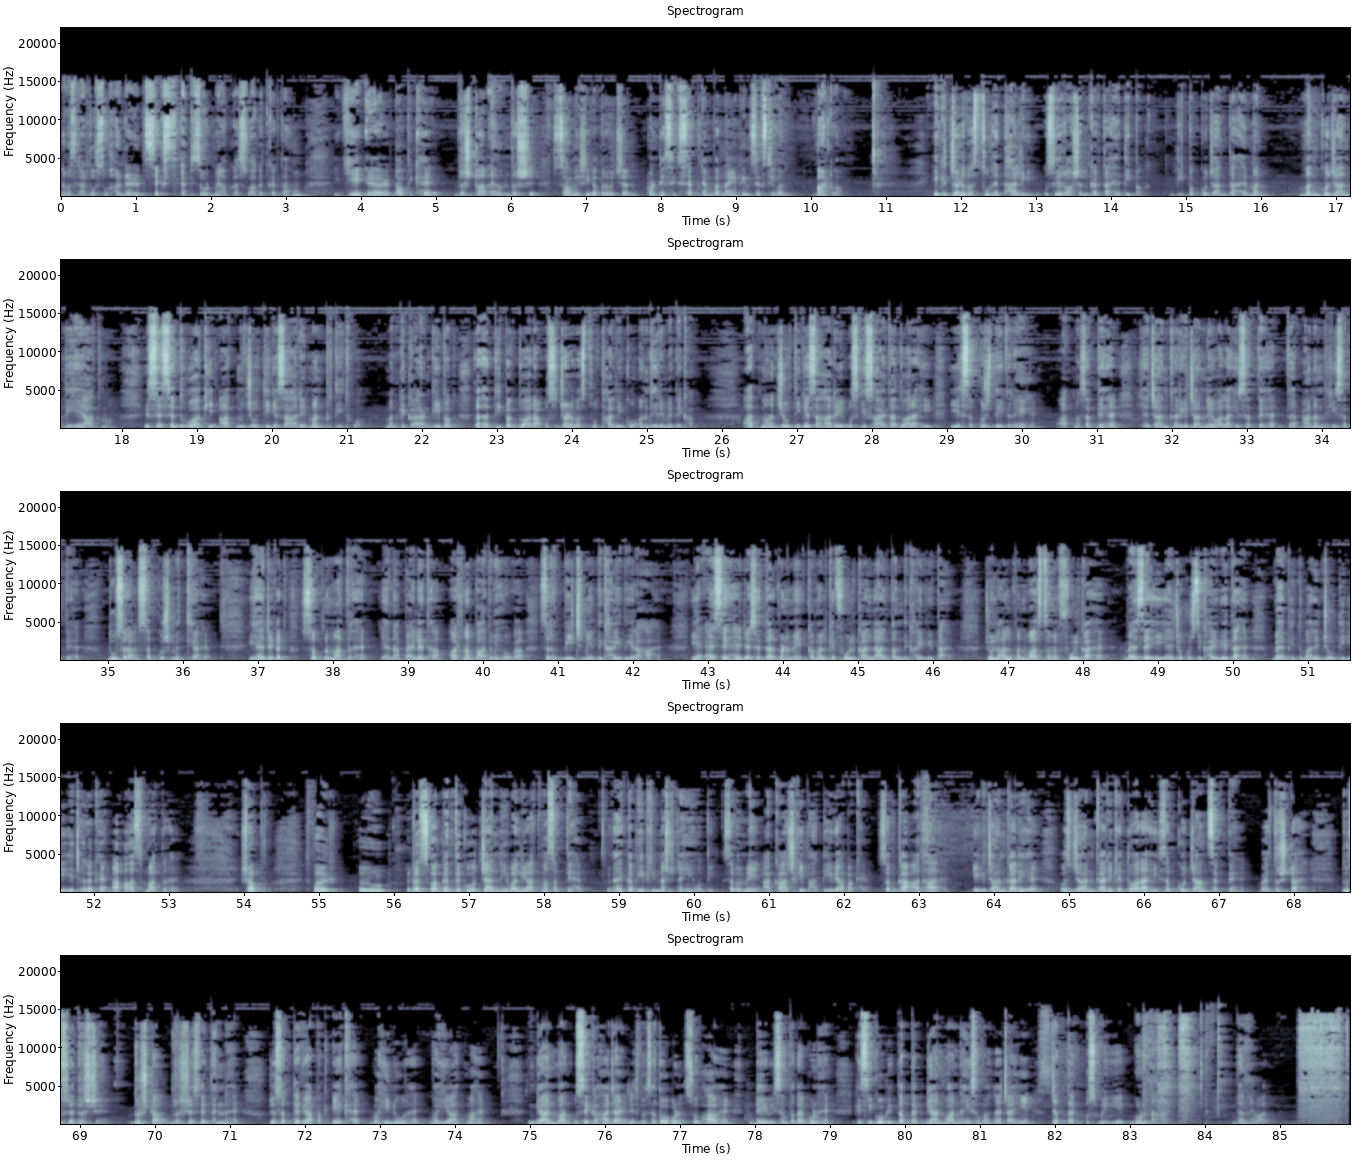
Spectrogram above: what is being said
नमस्कार दोस्तों 106 एपिसोड में आपका स्वागत करता हूँ। ये टॉपिक है दृष्टा एवं दृश्य, स्वामी जी का प्रवचन 26 सितंबर 1961 बांटवा। एक जड़ वस्तु है थाली, उसे रोशन करता है दीपक। दीपक को जानता है मन। मन को जानती है आत्मा। इससे सिद्ध हुआ कि आत्म ज्योति के सहारे मन प्रतीत हुआ। मन के कारण दीपक तथा दीपक द्वारा उस जड़ वस्तु थाली को अंधेरे में देखा। आत्मा ज्योति के सहारे उसकी सहायता द्वारा ही ये सब कुछ देख रहे हैं। आत्मा सत्य है, यह जानकारी जानने वाला ही सत्य है, वह आनंद ही सत्य है। दूसरा, सब कुछ मिथ्या है। यह जगत स्वप्न मात्र है, यह ना पहले था और ना बाद में होगा, सिर्फ़ बीच में दिखाई दे रहा है। यह ऐसे है जैसे दर्पण में कमल के फूल का लालपन दिखाई देता है। जो लालपन वास्तव में फूल का है, वैसे ही यह जो कुछ दिखाई देता है, वह भी तुम्हारी ज्योति की ही झलक है, आभास मात्र है। शब्द स्पर्श रूप, रस व गंध को जानने वाली आत्मा सत्य है। वह कभी भी नष्ट नहीं होती। सब में आकाश की भांति व्यापक है। सबका आधार है। एक जानकारी है, उस जानकारी के द्वारा ही सबको जान सकते हैं। वह दृष्टा है, दूसरे दृश्य है। दृष्टा दृश्य से भिन्न है। जो सत्य व्यापक एक है, वही नूर है, वही आत्मा है। ज्ञानवान उसे कहा जाए, जिसमें सतोगुण स्वभाव है, देवी संपदा गुण है। किसी को भी तब तक ज्ञानवान नहीं समझना चाहिए, जब तक उसमें ये गुण ना आए। धन्यवाद।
